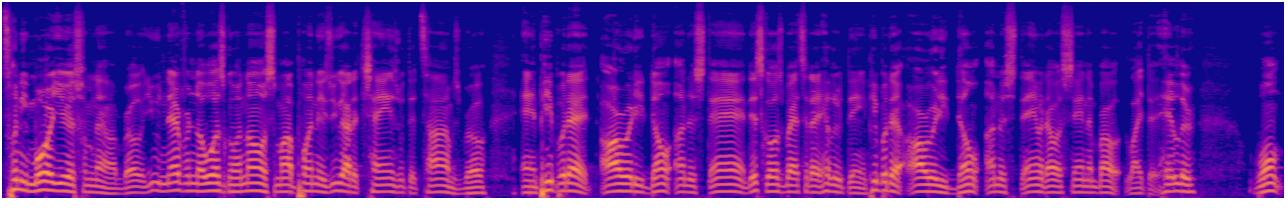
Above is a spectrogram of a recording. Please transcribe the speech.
20 more years from now, bro. You never know what's going on. So my point is, you got to change with the times, bro. And people that already don't understand, this goes back to that Hitler thing. People that already don't understand what I was saying about like the Hitler won't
